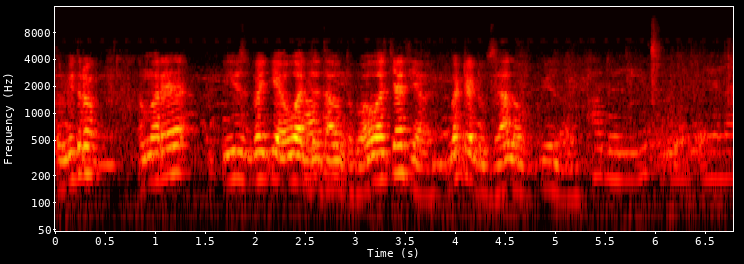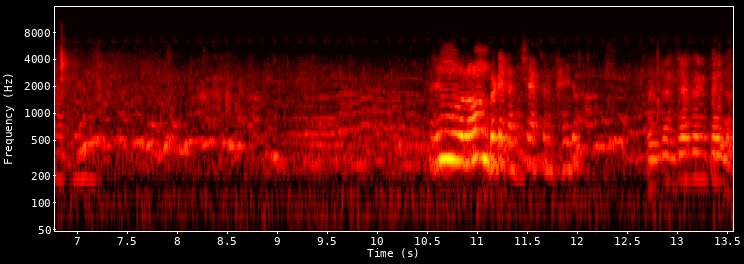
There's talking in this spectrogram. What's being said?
તો મિત્રો અમારે પિયુષભાઈ કે અવાજ નથી આવતો. અવાજ ક્યાંથી આવે? બટેટું છે. હાલો પિયુષભાઈ. બટેકા ચાકર ખાઈ દો બટેકા ચાકર ખાઈ દો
